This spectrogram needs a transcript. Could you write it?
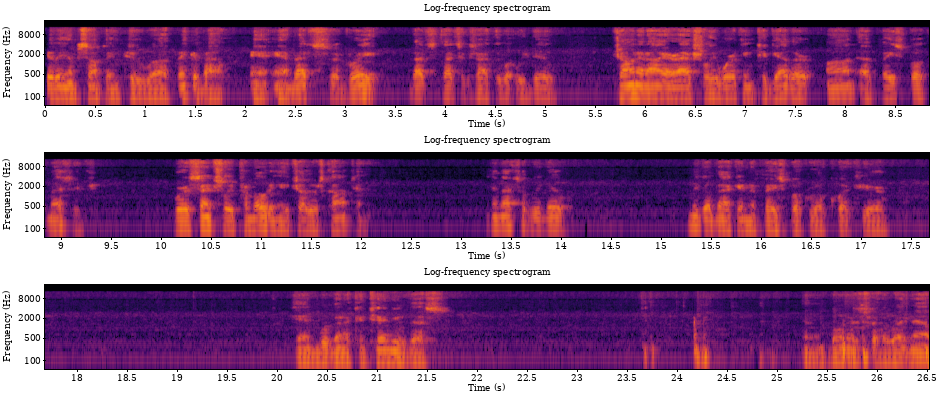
giving him something to uh, think about, and, and that's uh, great. That's that's exactly what we do. John and I are actually working together on a Facebook message. We're essentially promoting each other's content. And that's what we do. Let me go back into Facebook real quick here. And we're going to continue this. And I'm doing this uh, right now.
